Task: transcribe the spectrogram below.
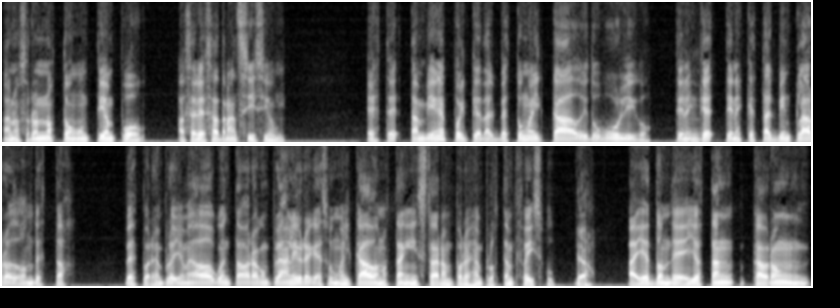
A nosotros nos tomó un tiempo hacer esa transición. Este, también es porque tal vez tu mercado y tu público tienes, que, tienes que estar bien claro de dónde está. ¿Ves? Por ejemplo, yo me he dado cuenta ahora con Plena Libre que su mercado no está en Instagram, por ejemplo, está en Facebook. Ya. Ahí es donde ellos están, cabrón,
